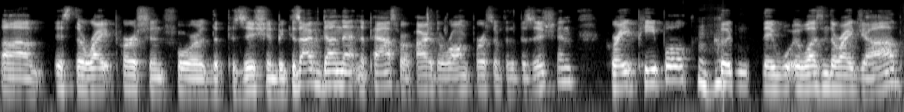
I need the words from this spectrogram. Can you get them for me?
um, it's the right person for the position. Because I've done that in the past where I've hired the wrong person for the position. Great people mm-hmm. couldn't. They it wasn't the right job.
